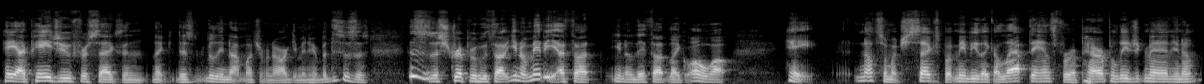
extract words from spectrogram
hey, I paid you for sex, and like, there's really not much of an argument here. But this is a this is a stripper who thought, you know, maybe I thought, you know, they thought like, oh well, hey, not so much sex, but maybe like a lap dance for a paraplegic man. You know,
